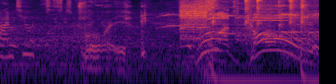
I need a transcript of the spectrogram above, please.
time to destroy. Let's go!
